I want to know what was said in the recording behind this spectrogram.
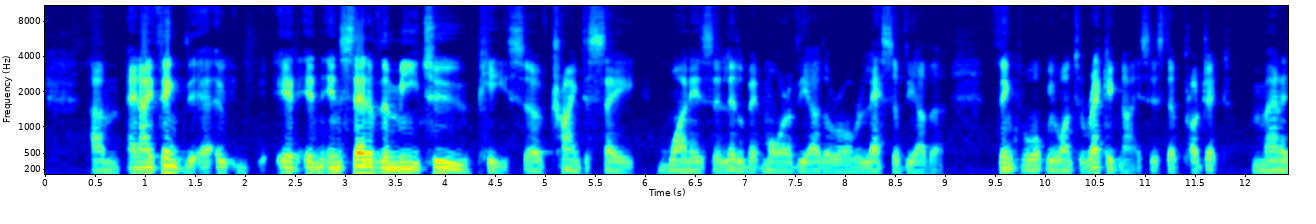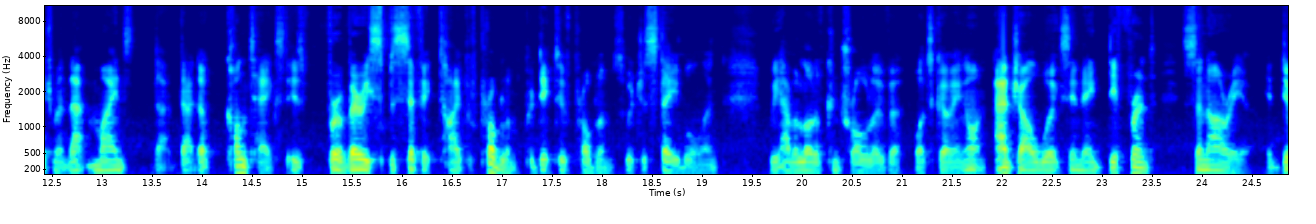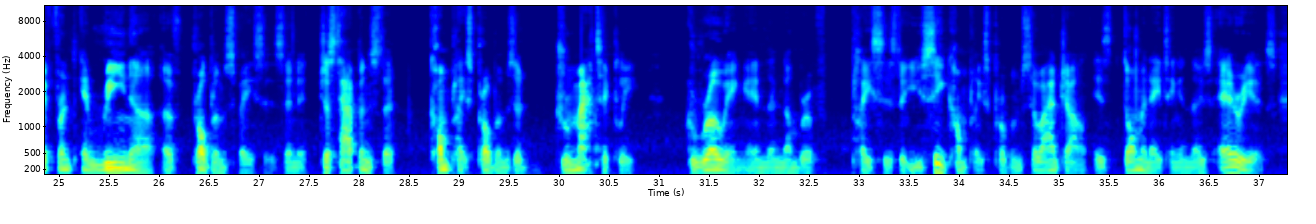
Um, and I think uh, it, it, instead of the Me Too piece of trying to say one is a little bit more of the other or less of the other, I think what we want to recognize is that project management, that mind, that that context is for a very specific type of problem, predictive problems, which are stable and we have a lot of control over what's going on. Agile works in a different scenario, a different arena of problem spaces. And it just happens that complex problems are dramatically growing in the number of places that you see complex problems. So Agile is dominating in those areas.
